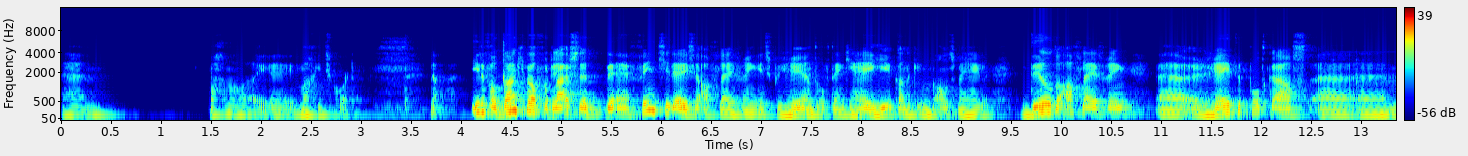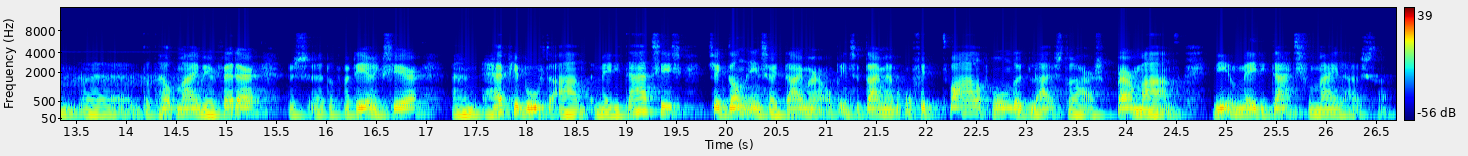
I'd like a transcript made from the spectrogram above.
Um, mag, nog, eh, mag iets korter. In ieder geval, dankjewel voor het luisteren. Vind je deze aflevering inspirerend of denk je, hey, hier kan ik iemand anders mee helen? Deel de aflevering, uh, de podcast, uh, dat helpt mij weer verder, dus dat waardeer ik zeer. En heb je behoefte aan meditaties, check dan Inside Timer. Op Inside Timer heb ik ongeveer 1200 luisteraars per maand die een meditatie van mij luisteren.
